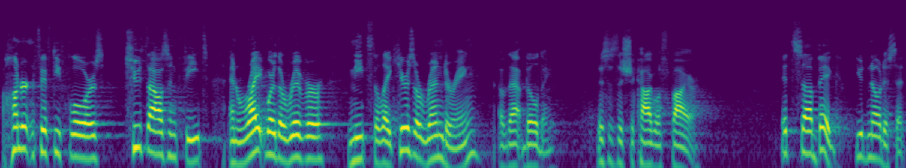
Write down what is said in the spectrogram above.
150 floors, 2,000 feet, and right where the river meets the lake. Here's a rendering of that building. This is the Chicago Spire. It's uh, big. You'd notice it.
